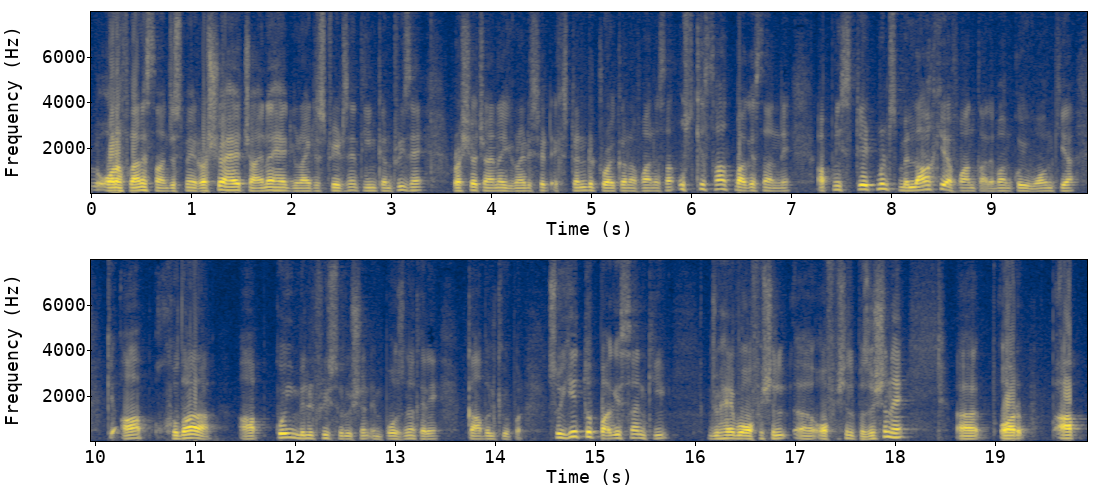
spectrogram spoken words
और अफ़गानिस्तान जिसमें रशिया है चाइना है यूनाइटेड स्टेट्स हैं, तीन कंट्रीज़ हैं Russia China United State extended troika Afghanistan उसके साथ पाकिस्तान ने अपनी स्टेटमेंट्स मिला के अफगान तालिबान को ये वार्न किया कि आप खुदारा, आप कोई मिलिट्री सोल्यूशन इम्पोज ना करें काबुल के ऊपर। सो ये तो पाकिस्तान की जो है वो ऑफिशियल ऑफिशियल पोजिशन है। और आप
